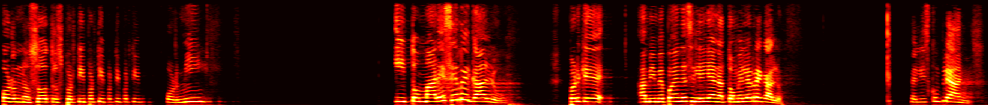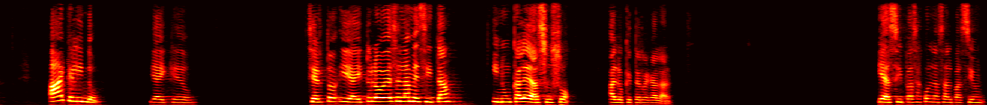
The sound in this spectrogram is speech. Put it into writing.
por nosotros, por ti, por ti, por ti, por ti, por mí. Y tomar ese regalo, porque a mí me pueden decir, Liliana, tómele regalo. Feliz cumpleaños. Ay, qué lindo. Y ahí quedó. ¿Cierto? Y ahí tú lo ves en la mesita y nunca le das uso a lo que te regalaron. Y así pasa con la salvación.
